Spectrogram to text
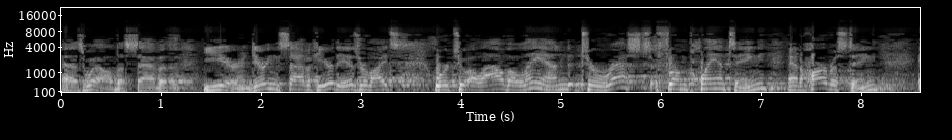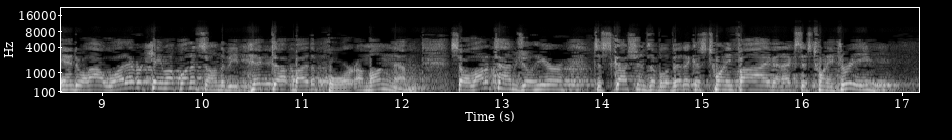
as well, the Sabbath year. And during the Sabbath year, the Israelites were to allow the land to rest from planting and harvesting, and to allow whatever came up on its own to be picked up by the poor among them. So a lot of times you'll hear discussions of Leviticus 25 and Exodus 23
